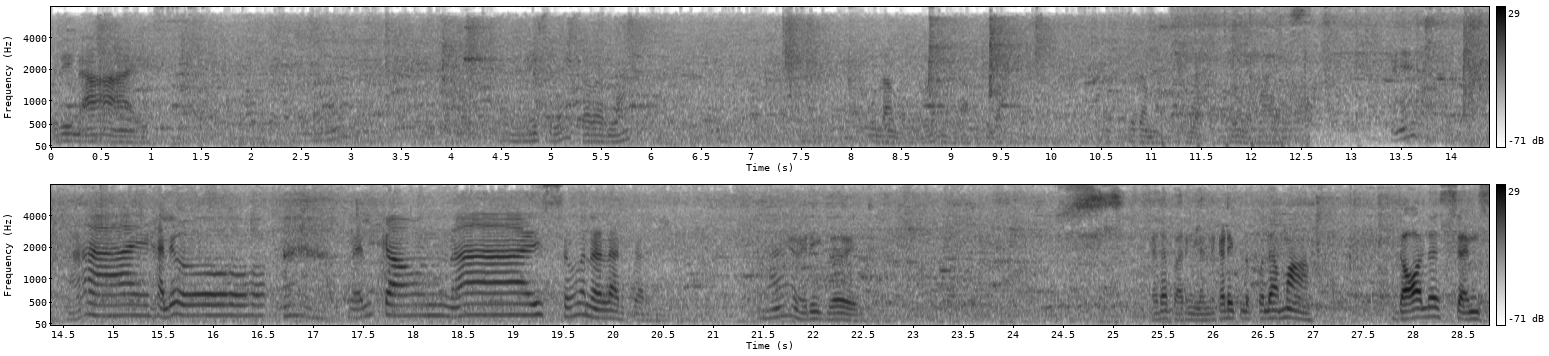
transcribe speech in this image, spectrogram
வெரி நைஸ் நைஸில் கவர்லாம் உள்ளாங்க இருக்குல்ல அற்புதமாக இருக்குல்ல very nice hi hello welcome nice ரொம்ப நல்லா ஆ வெரி குட் கடை பாருங்களேன். இந்த கடைக்குள்ளே போகலாமா dollar cents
